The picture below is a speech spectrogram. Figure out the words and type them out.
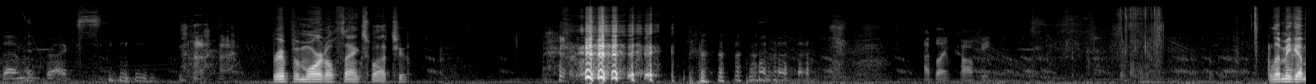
Damn it, Drax. Rip Immortal, thanks, Watchu. I blame coffee. Let me get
